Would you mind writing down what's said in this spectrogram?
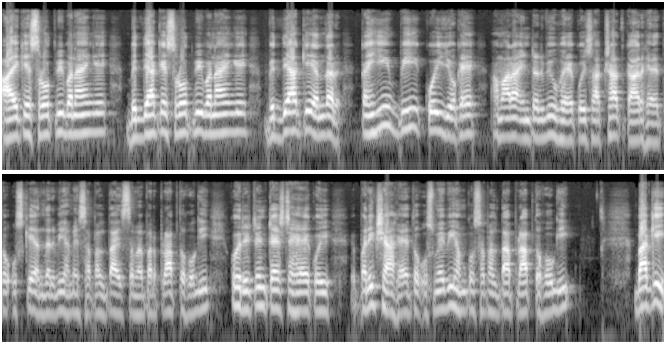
आय के स्रोत भी बनाएँगे, विद्या के स्रोत भी बनाएँगे। विद्या के अंदर कहीं भी कोई जो है, हमारा इंटरव्यू है, कोई साक्षात्कार है तो उसके अंदर भी हमें सफलता इस समय पर प्राप्त होगी। कोई रिटर्न टेस्ट है, कोई परीक्षा है तो उसमें भी हमको सफलता प्राप्त होगी। बाकी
